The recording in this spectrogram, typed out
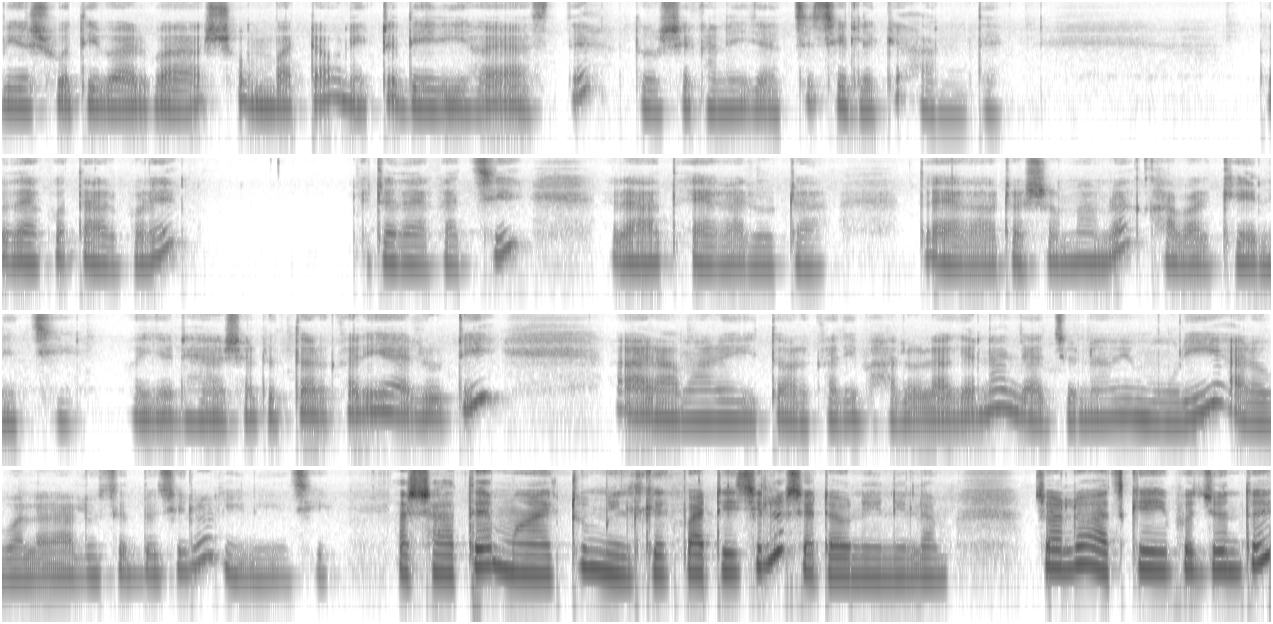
বৃহস্পতিবার বা সোমবারটা অনেকটা দেরি হয় আসতে, তো সেখানেই যাচ্ছে ছেলেকে আনতে। তো দেখো তারপরে এটা দেখাচ্ছি, রাত এগারোটা। তো এগারোটার সময় আমরা খাবার খেয়ে নিচ্ছি। ওই যে ঢ্যাঁড়স আলুর তরকারি আর রুটি। আর আমার ওই তরকারি ভালো লাগে না, যার জন্য আমি মুড়ি আর ওবালার আলু সেদ্ধ ছিল নিয়ে নিয়েছি। আর সাথে মা একটু মিল্ক কেক পাঠিয়েছিল, সেটাও নিয়ে নিলাম। চলো আজকে এই পর্যন্তই।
